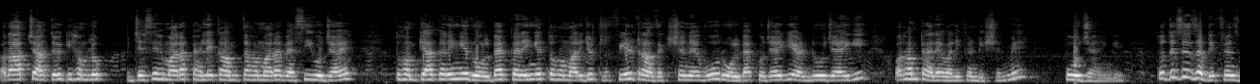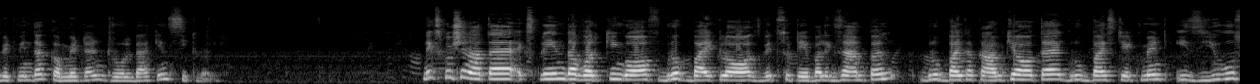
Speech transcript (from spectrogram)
और आप चाहते हो कि हम लोग, जैसे हमारा पहले काम था, हमारा वैसे ही हो जाए तो हम क्या करेंगे? रोल बैक करेंगे तो हमारी जो फेल ट्रांजेक्शन है, वो रोल बैक हो जाएगी अंडू हो जाएगी और हम पहले वाली कंडीशन में पहुँच जाएँगे। तो this is the difference between the commit and roll back in SQL next question आता है explain the working of group by clause with suitable example group by का काम क्या होता है? Group by statement is use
